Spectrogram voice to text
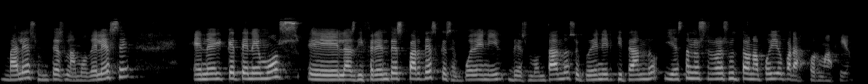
¿vale? Es un Tesla Model S en el que tenemos eh, las diferentes partes que se pueden ir desmontando, se pueden ir quitando y esto nos resulta un apoyo para formación.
